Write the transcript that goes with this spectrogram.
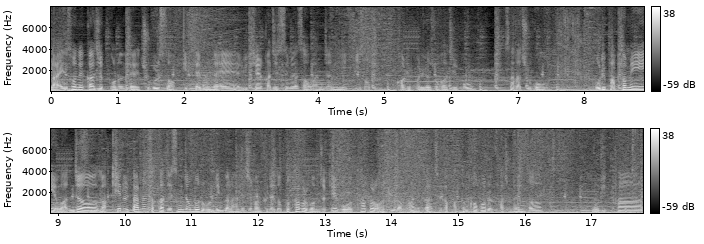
라인 손해까지 보는데 죽을 수 없기 때문에 UTR까지 쓰면서 완전히 이속 거리 벌려줘가지고 살아주고 우리 바텀이 완전 막 킬을 따면서까지 승전보를 올린 건 아니지만 그래도 포탑을 먼저 깨고 탑을 와준다고 하니까 제가 바텀 커버를 봐주면서 우리 탑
